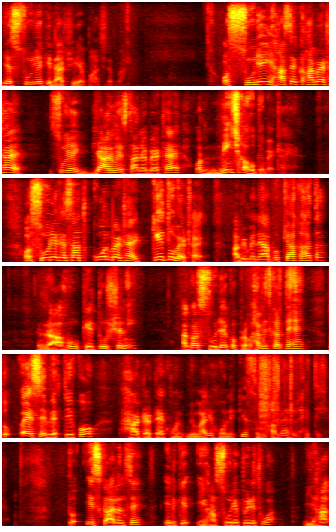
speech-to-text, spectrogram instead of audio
यह सूर्य की राशि है पाँच नंबर। और सूर्य यहाँ से कहाँ बैठा है? सूर्य ग्यारहवें स्थान में बैठा है और नीच का होकर बैठा है। और सूर्य के साथ कौन बैठा है? केतु बैठा है। अभी मैंने आपको क्या कहा था? राहु, केतु, शनि, अगर सूर्य को प्रभावित करते हैं तो ऐसे व्यक्ति को हार्ट अटैक होने बीमारी होने की संभावना रहती है। तो इस कारण से इनके यहाँ सूर्य पीड़ित हुआ यहाँ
